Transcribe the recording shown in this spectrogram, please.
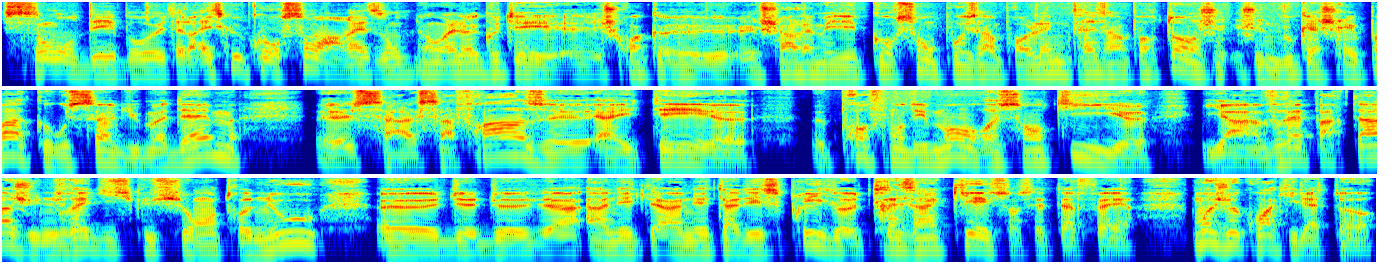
sont des brutes. Alors est-ce que Courson a raison? Non, alors écoutez, euh, je crois que euh, Charles Amédée de Courson pose un problème très important. Je, ne vous cacherai pas qu'au sein du MoDem, euh, sa, phrase a été profondément ressentie. Il y a un vrai partage, une vraie discussion entre nous, de, un un état d'esprit très inquiet sur cette affaire. Moi, je crois qu'il a tort.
